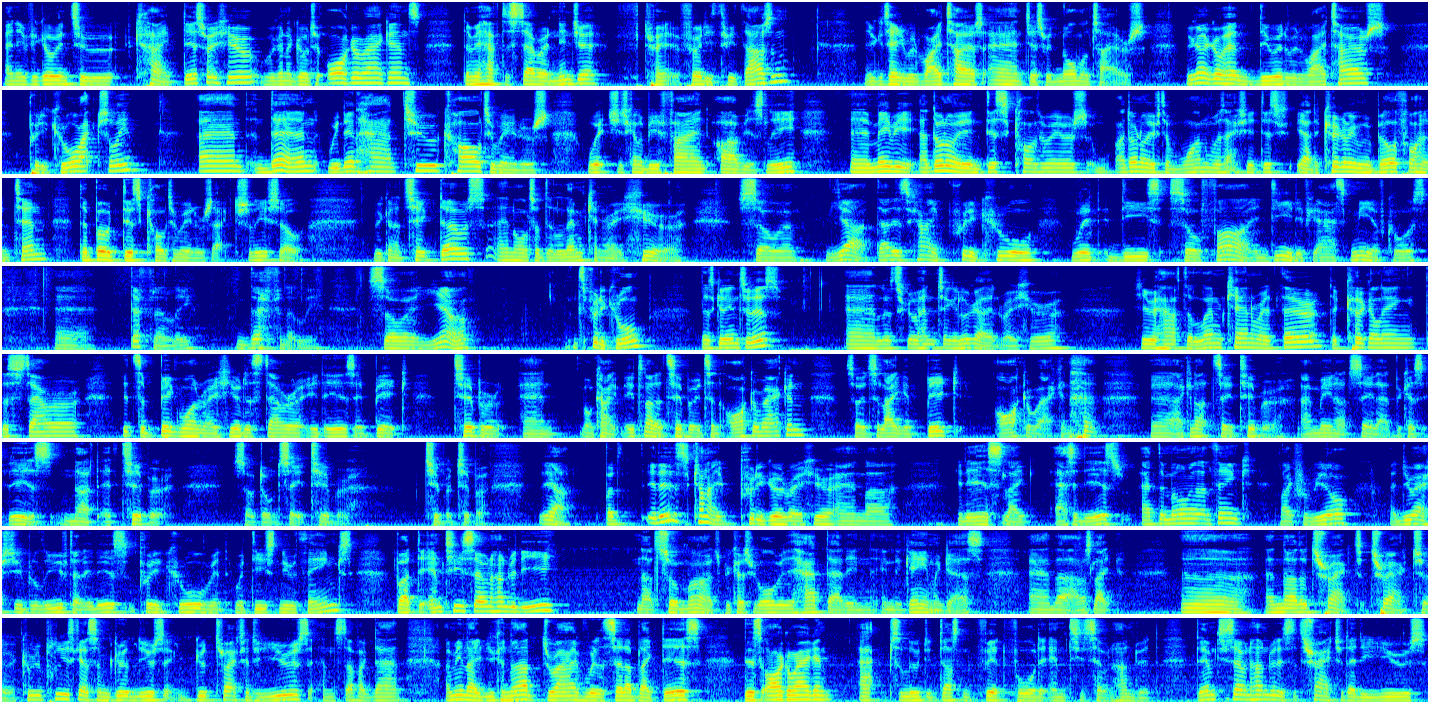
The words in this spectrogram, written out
And if you go into kite this right here we're gonna go to auger wagons then we have the Sabre Ninja 33,000 you can take it with white tires and just with normal tires. We're gonna go ahead and do it with white tires. Pretty cool actually. And then we did have two cultivators which is going to be fine, obviously Uh, maybe I don't know in disc cultivators. I don't know if the one was actually a disc. Yeah, the Kirkling Rebel 410. They're both disc cultivators actually. So we're gonna take those and also the Lemken right here. So uh, yeah, that is kind of pretty cool with these so far. Indeed, if you ask me, of course. Uh, definitely, definitely. So uh, yeah, it's pretty cool. Let's get into this and let's go ahead and take a look at it right here. Here we have the Lemken right there, the Kugeling, the Staurer. It's a big one right here, the Staurer. It is a big tipper and, well, kind it's not a tipper, it's an Augerwagon. So it's like a big Augerwagon. uh, I cannot say tipper. I may not say that because it is not a tipper. So don't say tipper. Tipper, tipper. Yeah, but it is kind of pretty good right here and uh, it is like as it is at the moment I think like for real. I do actually believe that it is pretty cool with with these new things but the MT700E not so much because we already had that in in the game I guess. And uh, I was like uh, another tract tractor. Could you please get some good using good tractor to use and stuff like that? I mean like you cannot drive with a setup like this this Auger wagon absolutely doesn't fit for the MT700. The MT700 is the tractor that you use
